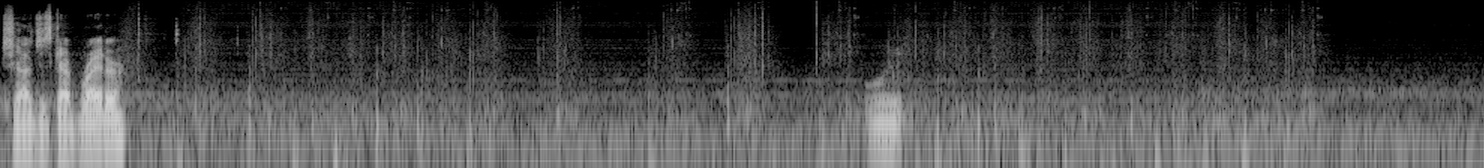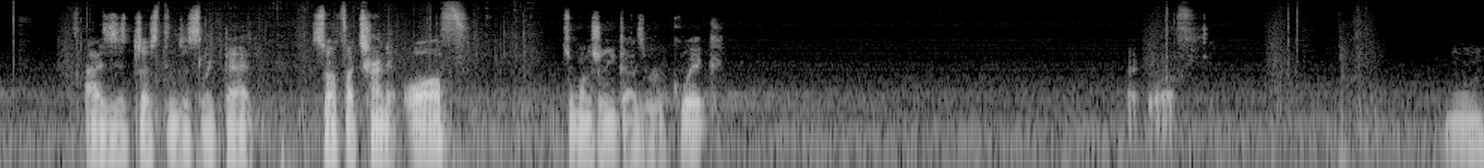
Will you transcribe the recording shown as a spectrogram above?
See I just got brighter. Eyes adjusting just like that. So if I turn it off which I want to show you guys real quick off. Mm.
